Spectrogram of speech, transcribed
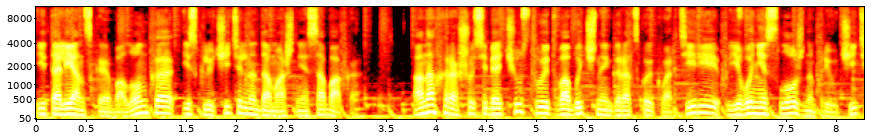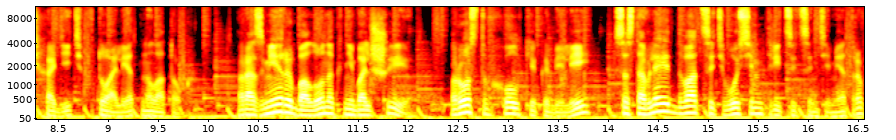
Итальянская баллонка – исключительно домашняя собака. Она хорошо себя чувствует в обычной городской квартире, его несложно приучить ходить в туалет на лоток. Размеры баллонок небольшие, рост в холке кобелей составляет 28-30 см,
